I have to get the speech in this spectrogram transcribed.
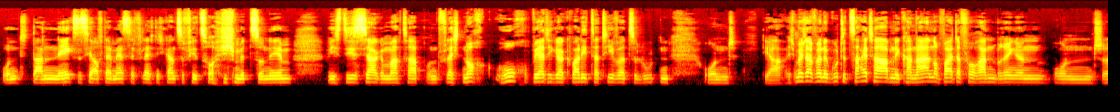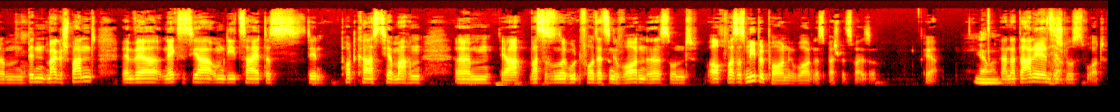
Und dann nächstes Jahr auf der Messe vielleicht nicht ganz so viel Zeug mitzunehmen, wie ich es dieses Jahr gemacht habe und vielleicht noch hochwertiger, qualitativer zu looten. Und ja, ich möchte einfach eine gute Zeit haben, den Kanal noch weiter voranbringen. Und ähm, bin mal gespannt, wenn wir nächstes Jahr um die Zeit das, den Podcast hier machen, ähm, ja, was aus unseren guten Vorsätzen geworden ist und auch was aus Meeple Porn geworden ist beispielsweise. Ja. Ja, Mann. Dann hat Daniel jetzt Ja. das Schlusswort.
